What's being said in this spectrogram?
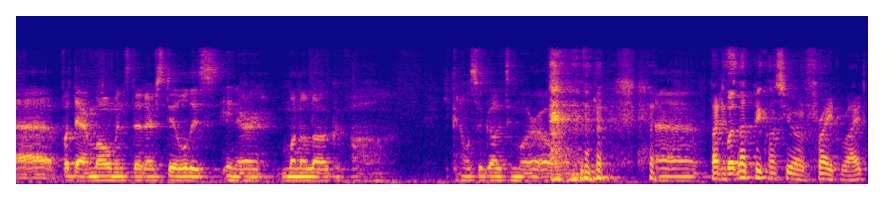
Uh, but there are moments that are still this inner monologue. of, Oh, you can also go tomorrow. uh, But it's not because you're afraid, right?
